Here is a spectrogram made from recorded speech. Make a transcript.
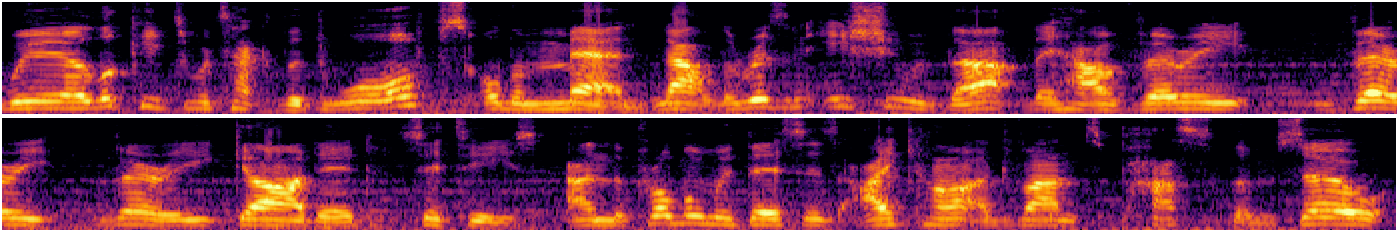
we're looking to attack the dwarfs or the men. Now, there is an issue with that. They have very very, very guarded cities. And the problem with this is I can't advance past them. So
